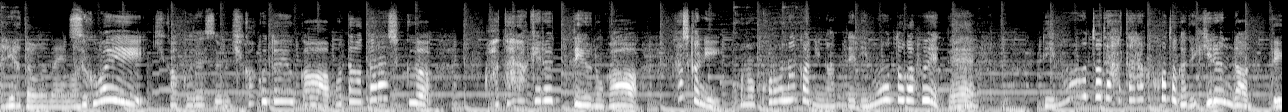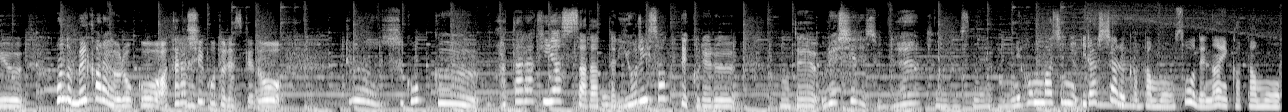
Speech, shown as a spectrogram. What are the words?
ありがとうございます。すごい企画ですよね。企画というかまた新しく働けるっていうのが確かにこのコロナ禍になってリモートが増えて、はい。リモートで働くことができるんだっていう本当目から鱗新しいことですけど、はい、でもすごく働きやすさだったり寄り添ってくれるので嬉しいですよね。そうですね。日本橋にいらっしゃる方もそうでない方も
